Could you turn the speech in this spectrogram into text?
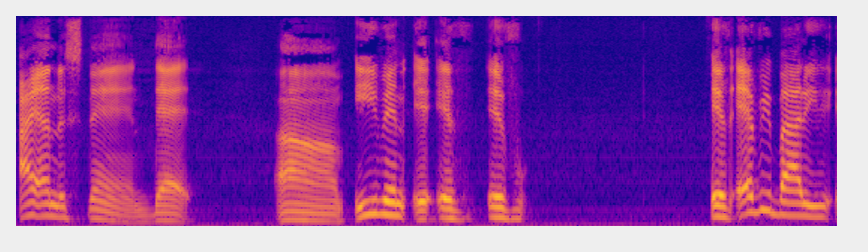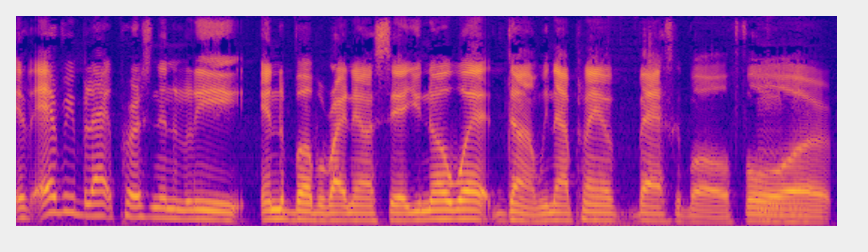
I understand that um, even if if if everybody, if every black person in the league in the bubble right now said, you know what, done, we're not playing basketball for, mm-hmm.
